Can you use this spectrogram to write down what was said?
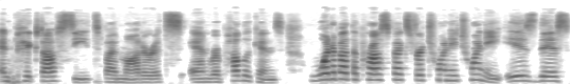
and picked off seats by moderates and Republicans. What about the prospects for 2020? Is this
